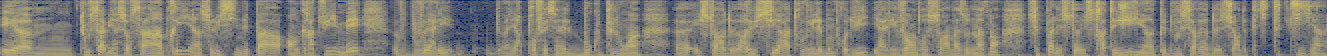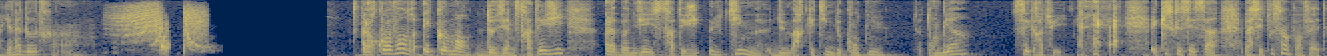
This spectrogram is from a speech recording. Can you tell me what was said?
et euh, tout ça, bien sûr, ça a un prix. Hein, Celui-ci n'est pas en gratuit, mais vous pouvez aller de manière professionnelle beaucoup plus loin, euh, histoire de réussir à trouver les bons produits et à les vendre sur Amazon. Maintenant, c'est pas les stratégies hein, que de vous servir de ce genre de petits outils. Hein. Il y en a d'autres. Alors quoi vendre et comment? Deuxième stratégie, à la bonne vieille stratégie ultime du marketing de contenu. Ça tombe bien, c'est gratuit. et qu'est-ce que c'est ça? Bah, C'est tout simple en fait.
